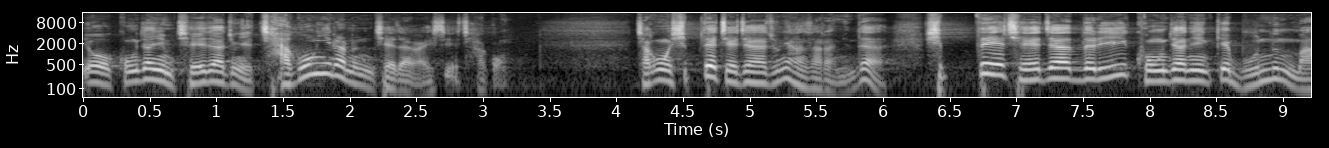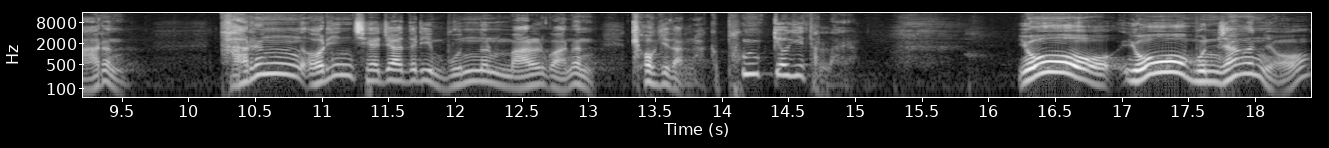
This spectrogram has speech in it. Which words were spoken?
요 공자님 제자 중에 자공이라는 제자가 있어요. 자공. 자공은 10대 제자 중에 한 사람인데 10대 제자들이 공자님께 묻는 말은 다른 어린 제자들이 묻는 말과는 격이 달라. 그 품격이 달라요. 요, 요 문장은요,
